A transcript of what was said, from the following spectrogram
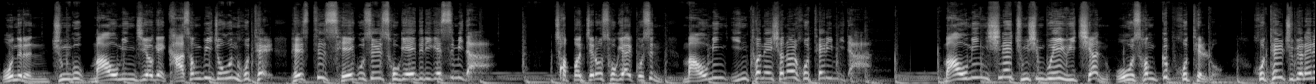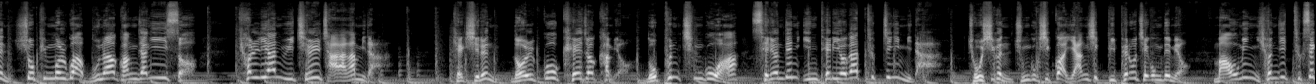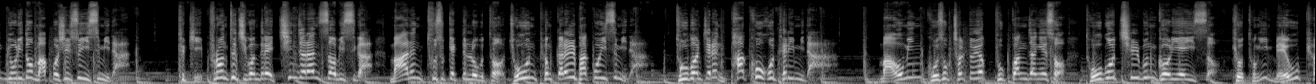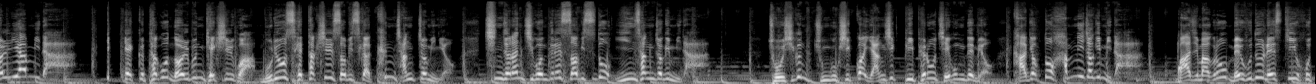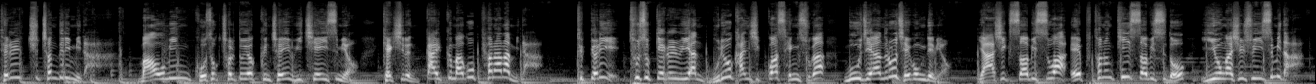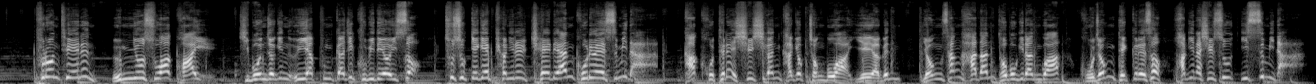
오늘은 중국 마오민 지역의 가성비 좋은 호텔 베스트 3곳을 소개해드리겠습니다. 첫 번째로 소개할 곳은 마오민 인터내셔널 호텔입니다. 마오민 시내 중심부에 위치한 5성급 호텔로 호텔 주변에는 쇼핑몰과 문화광장이 있어 편리한 위치를 자랑합니다. 객실은 넓고 쾌적하며 높은 층고와 세련된 인테리어가 특징입니다. 조식은 중국식과 양식 뷔페로 제공되며 마오민 현지 특색 요리도 맛보실 수 있습니다. 특히 프론트 직원들의 친절한 서비스가 많은 투숙객들로부터 좋은 평가를 받고 있습니다. 두 번째는 파코 호텔입니다. 마오민 고속철도역 북광장에서 도고 7분 거리에 있어 교통이 매우 편리합니다. 깨끗하고 넓은 객실과 무료 세탁실 서비스가 큰 장점이며 친절한 직원들의 서비스도 인상적입니다. 조식은 중국식과 양식 뷔페로 제공되며 가격도 합리적입니다. 마지막으로 메후드 레스티 호텔을 추천드립니다. 마오민 고속철도역 근처에 위치해 있으며 객실은 깔끔하고 편안합니다. 특별히 투숙객을 위한 무료 간식과 생수가 무제한으로 제공되며 야식 서비스와 애프터눈 티 서비스도 이용하실 수 있습니다. 프론트에는 음료수와 과일, 기본적인 의약품까지 구비되어 있어 투숙객의 편의를 최대한 고려했습니다. 각 호텔의 실시간 가격 정보와 예약은 영상 하단 더보기란과 고정 댓글에서 확인하실 수 있습니다.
